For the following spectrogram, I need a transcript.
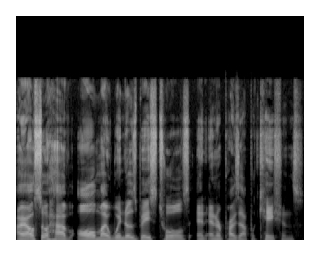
I also have all my Windows based tools and enterprise applications.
